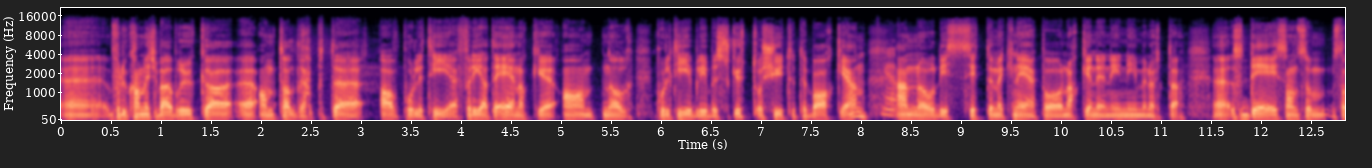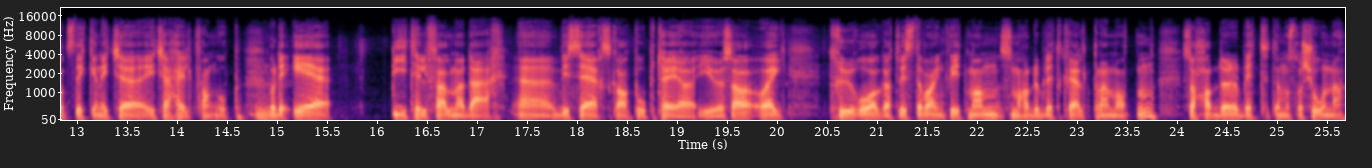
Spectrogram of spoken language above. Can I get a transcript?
eh, For du kan ikke bare bruke eh, antall drepte av politiet, fordi at det er noe annet når politiet blir beskutt og skyter tilbake igjen, Ja. enn når de sitter med kne på nakken din i ni minutter. Eh, så det er sånn som statistikken ikke, ikke helt fanger opp. Og det er de tilfellene der eh, vi ser skape opptøyer i USA. Og jeg tror òg at hvis det var en hvit mann som hadde blitt kvelt på den måten, så hadde det blitt demonstrasjoner.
